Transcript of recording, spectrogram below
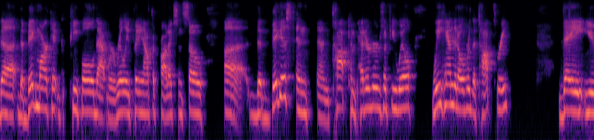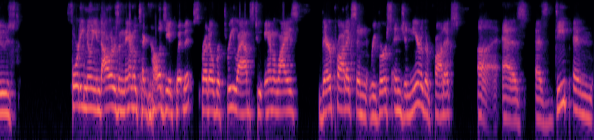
the the big market people that were really putting out the products and so uh, the biggest and and top competitors if you will we handed over the top three they used $40 million in nanotechnology equipment spread over three labs to analyze their products and reverse engineer their products uh, as as deep and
